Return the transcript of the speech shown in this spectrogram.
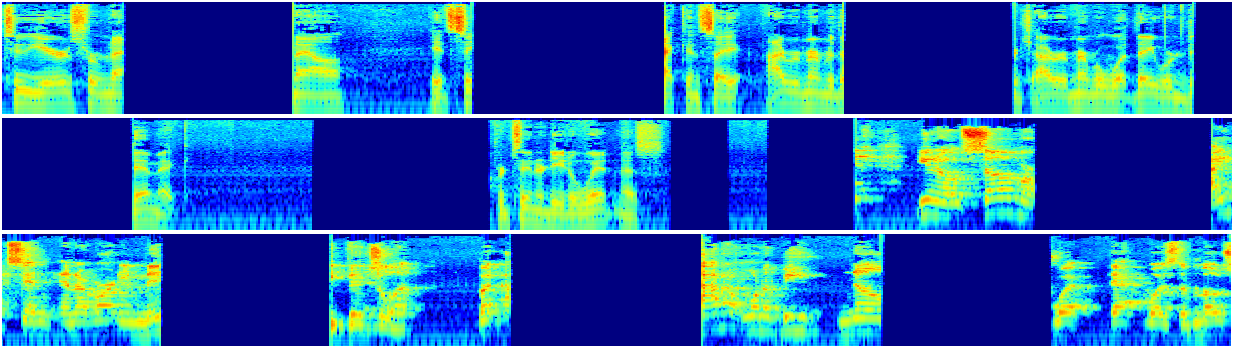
Two years from now, now it seems I can say, I remember that church. I remember what they were doing. Pandemic opportunity to witness. You know, some are rights, and, and I've already mentioned be vigilant, but I don't want to be known what that was the most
